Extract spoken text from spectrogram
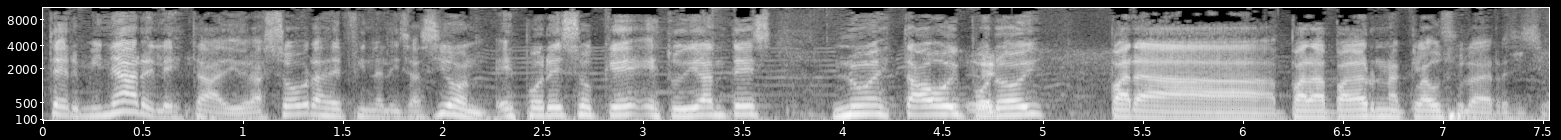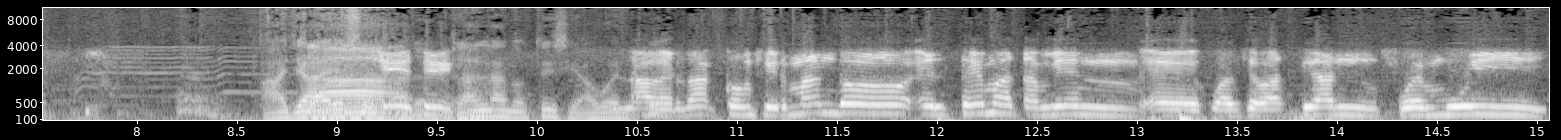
terminar el estadio, las obras de finalización. Es por eso que Estudiantes no está hoy por hoy para, para pagar una cláusula de rescisión. Ah, ya Claro, eso. Sí, la noticia. Bueno. La verdad, confirmando el tema, también eh, Juan Sebastián fue muy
